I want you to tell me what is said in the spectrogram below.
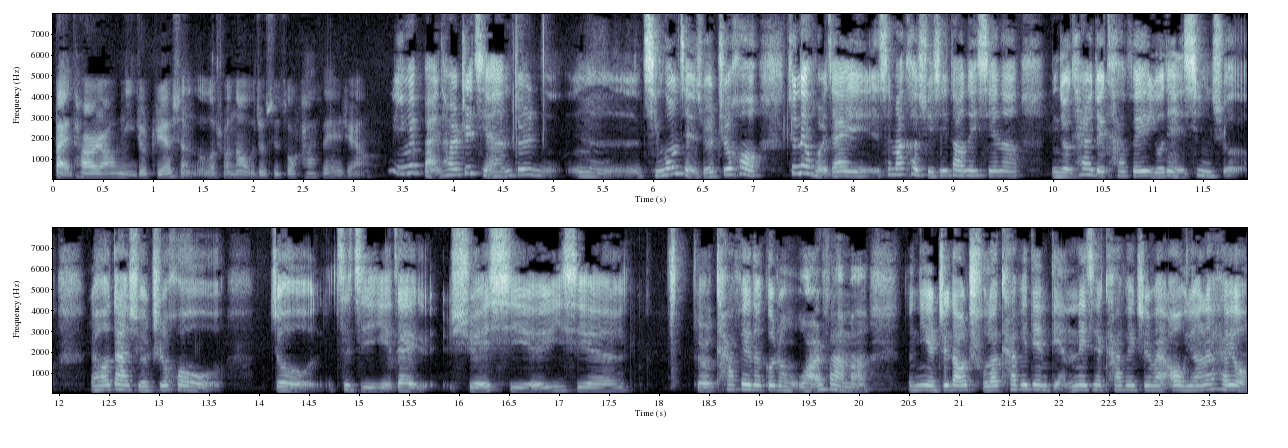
摆摊儿，然后你就直接选择了说，那我就去做咖啡这样。因为摆摊儿之前就是嗯勤工俭学之后，就那会儿在星巴克学习到那些呢，你就开始对咖啡有点兴趣了。然后大学之后就自己也在学习一些，比如咖啡的各种玩法嘛。你也知道，除了咖啡店点的那些咖啡之外，哦，原来还有，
